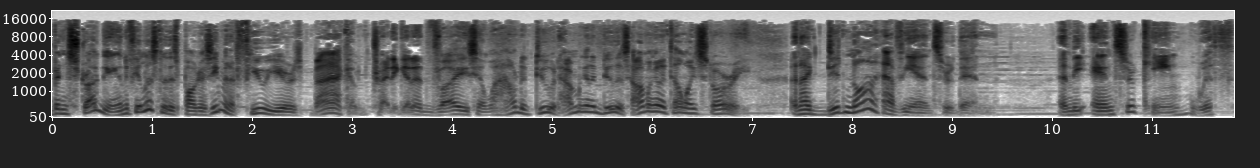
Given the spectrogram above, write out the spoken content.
been struggling. And if you listen to this podcast, even a few years back, I've tried to get advice, know, well, how to do it. How am I going to do this? How am I going to tell my story? And I did not have the answer then. And the answer came with,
